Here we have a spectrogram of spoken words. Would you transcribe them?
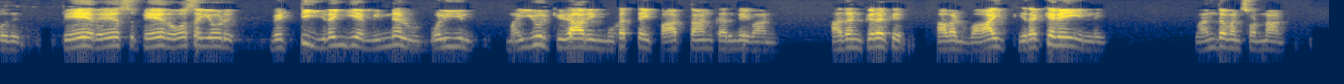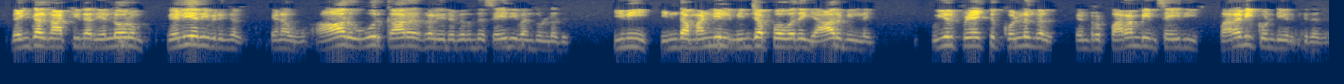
போது பேரேசு பேரோசையோடு வெட்டி இறங்கிய மின்னல் ஒளியில் மையூர் கிழாரின் முகத்தை பார்த்தான் கருங்கைவான். அதன் பிறகு அவன் வாய் திறக்கவே இல்லை. வந்தவன் சொன்னான் வெங்கல் நாட்டினர் எல்லோரும் வெளியேறிவிடுங்கள் என ஆறு ஊர்க்காரர்களிடமிருந்து செய்தி வந்துள்ளது. இனி இந்த மண்ணில் மிஞ்சப் போவது யாரும் இல்லை உயிர் பிழைத்துக் கொள்ளுங்கள் என்று பரம்பின் செய்தி பரவி கொண்டிருக்கிறது.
